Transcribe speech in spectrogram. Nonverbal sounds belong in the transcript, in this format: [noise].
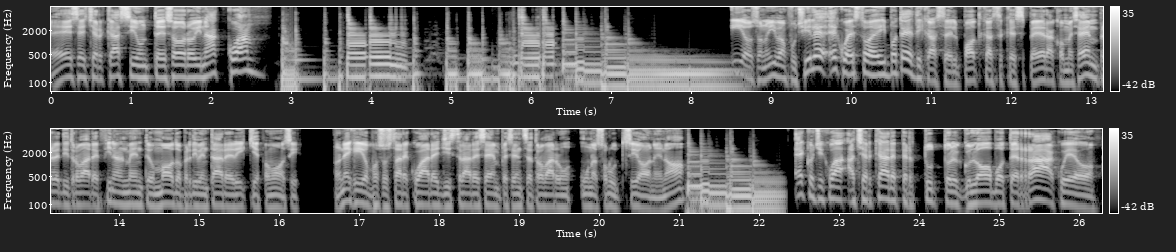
E se cercassi un tesoro in acqua? Io sono Ivan Fucile e questo è Ipoteticast, il podcast che spera come sempre di trovare finalmente un modo per diventare ricchi e famosi. Non è che io posso stare qua a registrare sempre senza trovare un- una soluzione, no? Eccoci qua a cercare per tutto il globo terraqueo,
